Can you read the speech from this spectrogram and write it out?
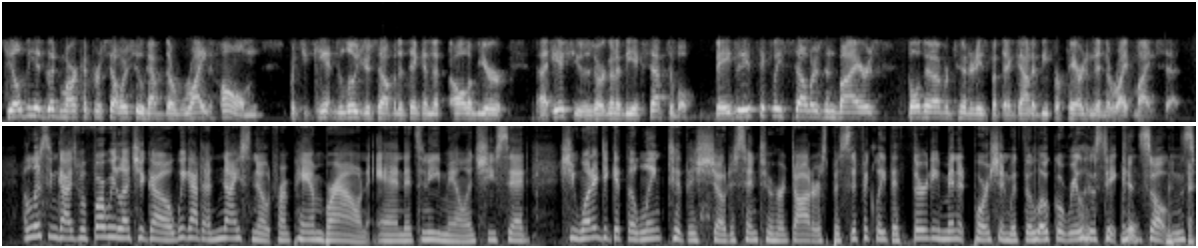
still be a good market for sellers who have the right home, but you can't delude yourself into thinking that all of your uh, issues are going to be acceptable. Basically, sellers and buyers both have opportunities, but they've got to be prepared and in the right mindset. Listen, guys, before we let you go, we got a nice note from Pam Brown, and it's an email. And she said she wanted to get the link to this show to send to her daughter, specifically the 30 minute portion with the local real estate consultants,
